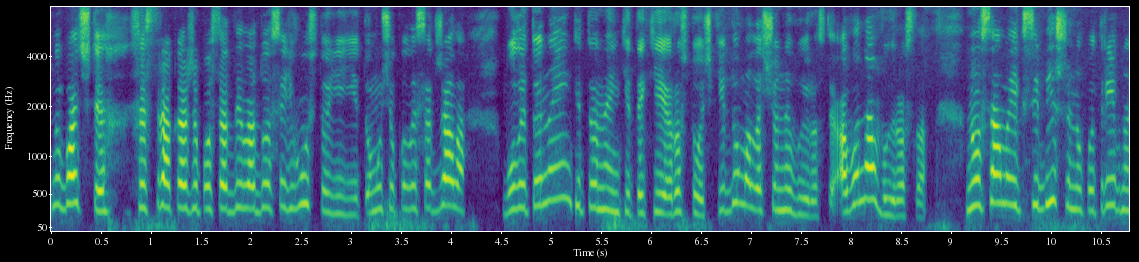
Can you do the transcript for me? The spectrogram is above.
Ну, бачите, сестра каже, посадила досить густо її, тому що коли саджала, були тоненькі-тоненькі такі росточки і думала, що не виросте, а вона виросла. Ну саме ексибішену потрібно,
